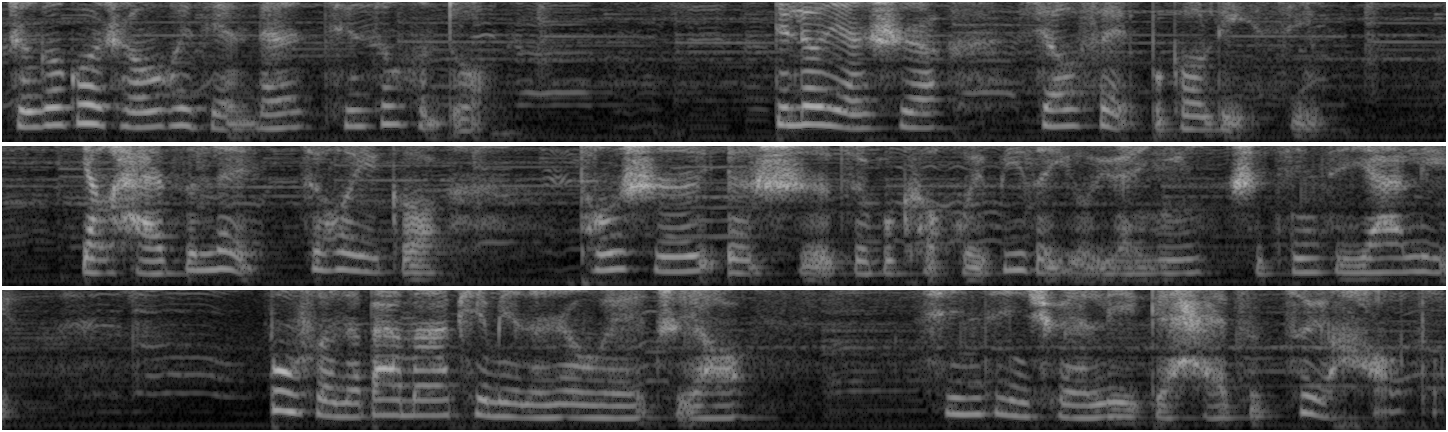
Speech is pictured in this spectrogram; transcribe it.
整个过程会简单轻松很多。第六点是消费不够理性，养孩子累。最后一个，同时也是最不可回避的一个原因是经济压力。部分的爸妈片面的认为，只要倾尽全力给孩子最好的，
